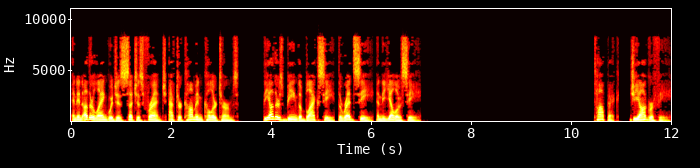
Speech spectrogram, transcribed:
and in other languages such as French after common color terms, the others being the Black Sea, the Red Sea, and the Yellow Sea. Topic: Geography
